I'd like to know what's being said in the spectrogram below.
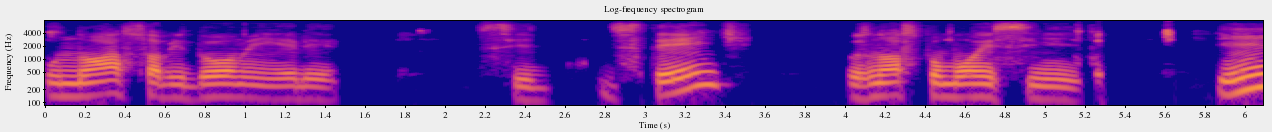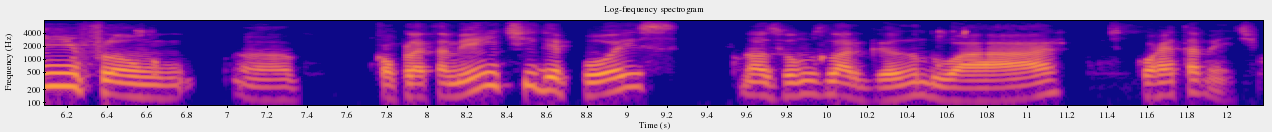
o nosso abdômen ele se distende, os nossos pulmões se inflam uh, completamente e depois nós vamos largando o ar corretamente.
